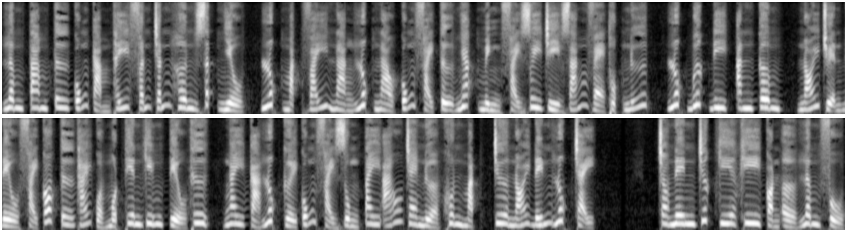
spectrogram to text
Lâm Tam Tư cũng cảm thấy phấn chấn hơn rất nhiều. Lúc mặc váy nàng lúc nào cũng phải tự nhắc mình phải duy trì dáng vẻ thuộc nữ. Lúc bước đi ăn cơm, nói chuyện đều phải có tư thái của một thiên kim tiểu thư. Ngay cả lúc cười cũng phải dùng tay áo che nửa khuôn mặt, chưa nói đến lúc chạy. Cho nên trước kia khi còn ở Lâm Phủ,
